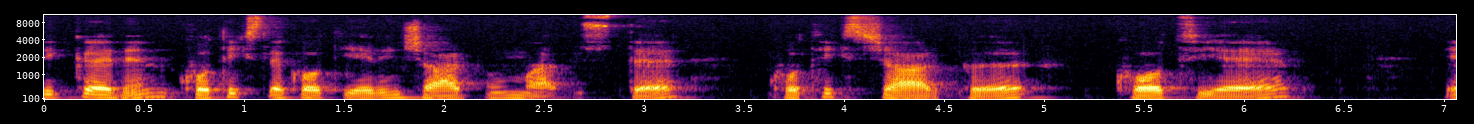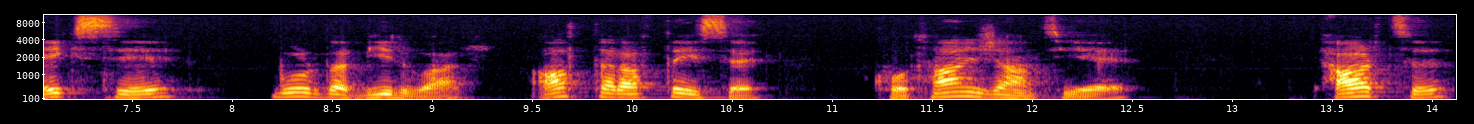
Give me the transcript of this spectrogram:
Dikkat edin. Kot x ile kot y'nin çarpımı var üstte. Kot x çarpı kot y eksi burada 1 var. Alt tarafta ise kotanjant y artı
